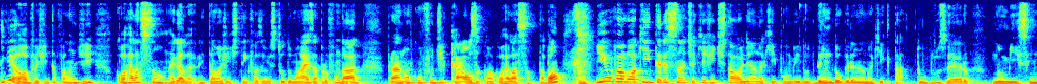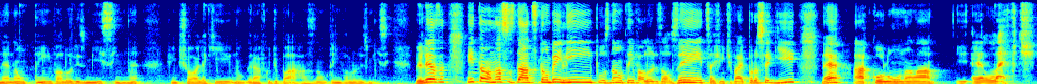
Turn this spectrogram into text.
E é óbvio, a gente está falando de correlação, né, galera? Então a gente tem que fazer um estudo mais aprofundado para não confundir causa com a correlação, tá bom? E um valor aqui interessante aqui, a gente está olhando aqui por meio do dendograma aqui, que está tudo zero no missing, né? Não tem valores missing, né? A gente olha aqui no gráfico de barras, não tem valores missing. Beleza? Então, nossos dados estão bem limpos, não tem valores ausentes, a gente vai prosseguir, né? A coluna lá é left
